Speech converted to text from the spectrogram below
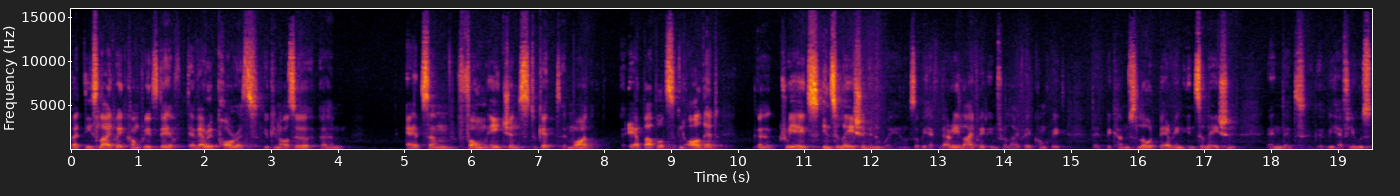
but these lightweight concretes, they're, they're very porous. You can also um, add some foam agents to get more air bubbles, and all that uh, creates insulation in a way. So we have very lightweight, infra-lightweight concrete that becomes load-bearing insulation, and that we have used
